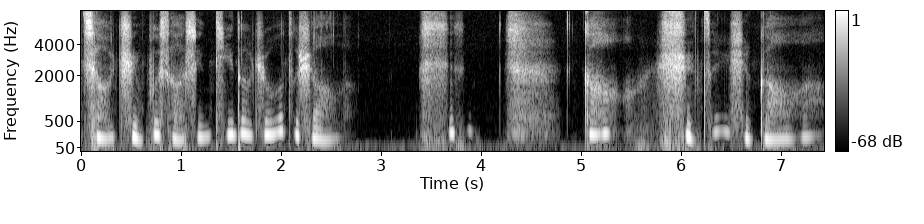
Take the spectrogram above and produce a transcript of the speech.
脚趾不小心踢到桌子上了。高，实在是高啊！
